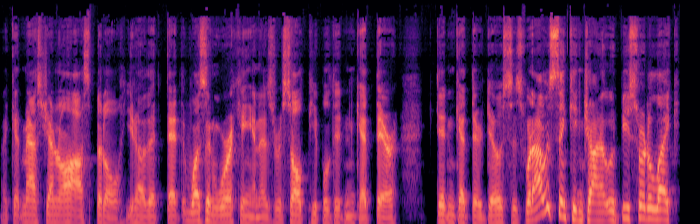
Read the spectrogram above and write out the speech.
like at Mass General Hospital, you know, that, that wasn't working. And as a result, people didn't get their, didn't get their doses. What I was thinking, John, it would be sort of like,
